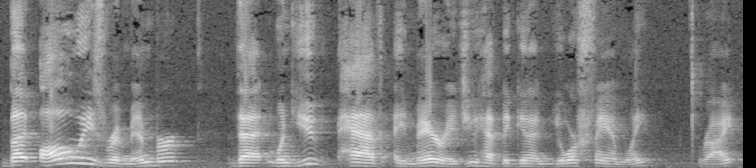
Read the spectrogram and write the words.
But always remember that when you have a marriage, you have begun your family, right?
